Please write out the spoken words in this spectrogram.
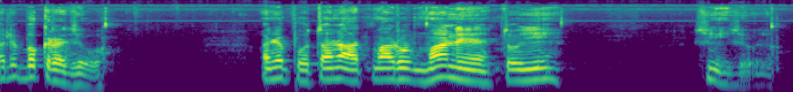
એટલે બકરા જેવો. અને પોતાના આત્મારૂપ માને, તો એ સિંહ જેવો.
